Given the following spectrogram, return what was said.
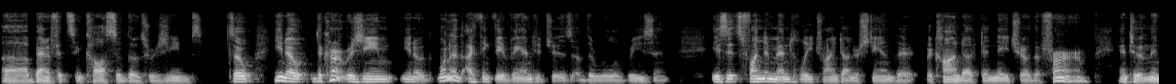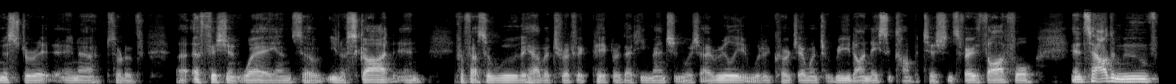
uh, benefits and costs of those regimes. So, you know, the current regime, you know, one of I think the advantages of the rule of reason is it's fundamentally trying to understand the, the conduct and nature of the firm and to administer it in a sort of uh, efficient way. And so, you know, Scott and Professor Wu, they have a terrific paper that he mentioned, which I really would encourage everyone to read on nascent competition. It's very thoughtful. And it's how to move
